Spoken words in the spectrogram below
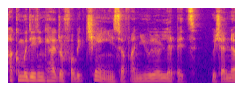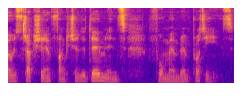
accommodating hydrophobic chains of annular lipids, which are known structure and function determinants for membrane proteins.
